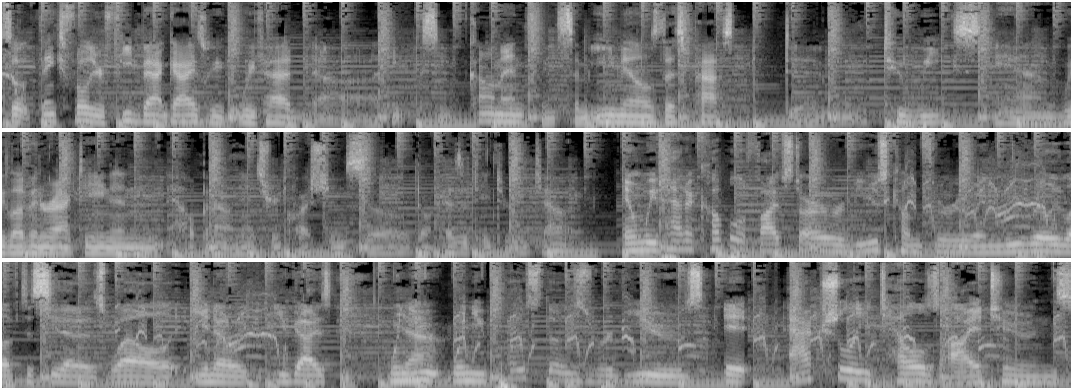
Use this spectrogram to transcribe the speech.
So, thanks for all your feedback, guys. We've we've had uh, I think some comments and some emails this past two weeks, and we love interacting and helping out and answering questions. So, don't hesitate to reach out. And we've had a couple of five star reviews come through, and we really love to see that as well. You know, you guys, when Yeah. you when you post those reviews, it actually tells iTunes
